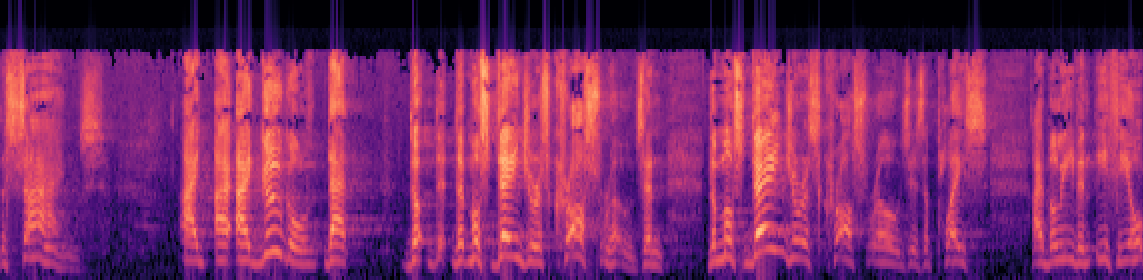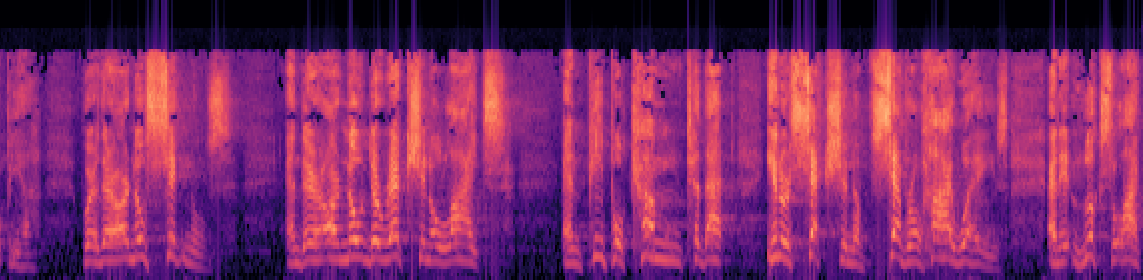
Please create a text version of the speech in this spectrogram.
the signs. I, I, I Googled that the, the, the most dangerous crossroads, and the most dangerous crossroads is a place, I believe, in Ethiopia where there are no signals and there are no directional lights, and people come to that intersection of several highways, and it looks like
